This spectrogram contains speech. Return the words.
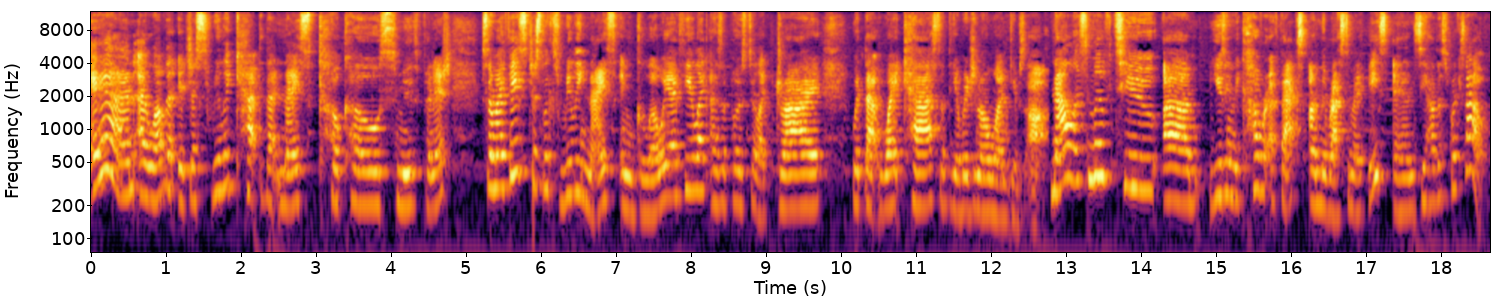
And I love that it just really kept that nice cocoa smooth finish. So my face just looks really nice and glowy I feel like as opposed to like dry with that white cast that the original one gives off. Now let's move to um, using the Cover FX on the rest of my face and see how this works out.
